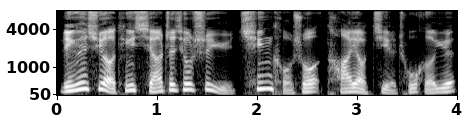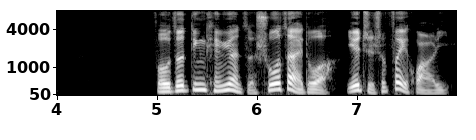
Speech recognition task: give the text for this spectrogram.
林恩需要听霞之丘诗雨亲口说他要解除合约，否则丁田院子说再多也只是废话而已。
